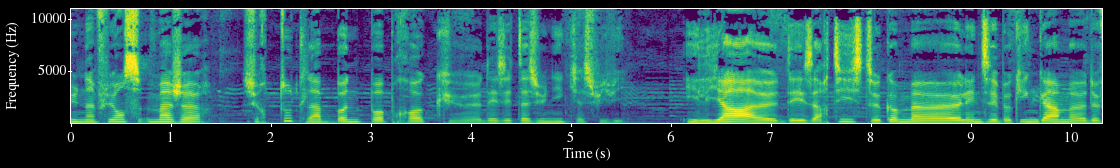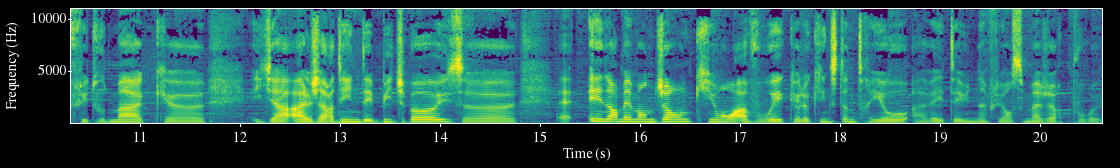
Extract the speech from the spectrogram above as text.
une influence majeure sur toute la bonne pop rock euh, des États-Unis qui a suivi. Il y a euh, des artistes comme Lindsey Buckingham de Fleetwood Mac, il y a Al Jardine des Beach Boys, euh, énormément de gens qui ont avoué que le Kingston Trio avait été une influence majeure pour eux.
